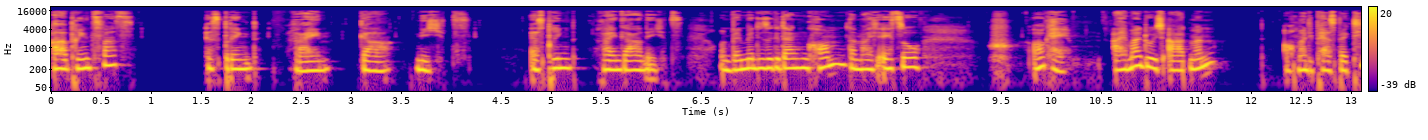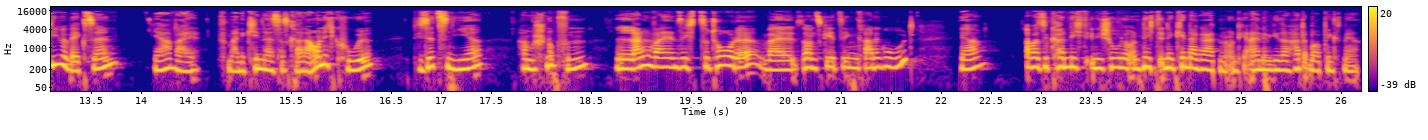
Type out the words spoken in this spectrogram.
Aber bringt's was? Es bringt rein gar nichts. Es bringt rein gar nichts. Und wenn mir diese Gedanken kommen, dann mache ich echt so, okay, einmal durchatmen, auch mal die Perspektive wechseln, ja, weil für meine Kinder ist das gerade auch nicht cool. Die sitzen hier, haben Schnupfen, langweilen sich zu Tode, weil sonst geht es ihnen gerade gut, ja. Aber sie können nicht in die Schule und nicht in den Kindergarten. Und die eine, wie gesagt, hat überhaupt nichts mehr.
